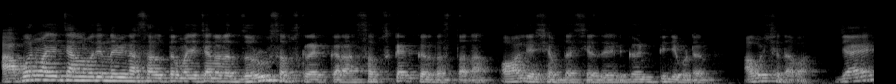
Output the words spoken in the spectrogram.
आपण माझ्या चॅनलमध्ये नवीन असाल तर माझ्या चॅनलला जरूर सबस्क्राईब करा. सबस्क्राईब करत असताना ऑल या शब्दात शेजारी घंटीचे बटन अवश्य दाबा. जय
